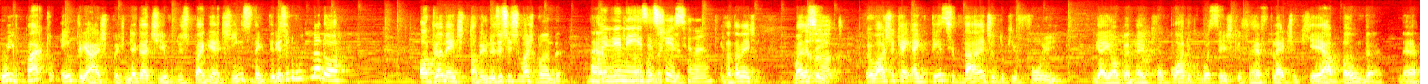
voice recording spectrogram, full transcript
o impacto, entre aspas, negativo do Spaghetti Incident teria sido muito menor. Obviamente, talvez não existisse mais banda. Ou né? ele nem tá existisse, aqui. né? Exatamente. Mas assim, Exato. eu acho que a, a, intensidade do que foi, e aí eu, eu concordo com vocês, que isso reflete o que é a banda, né?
